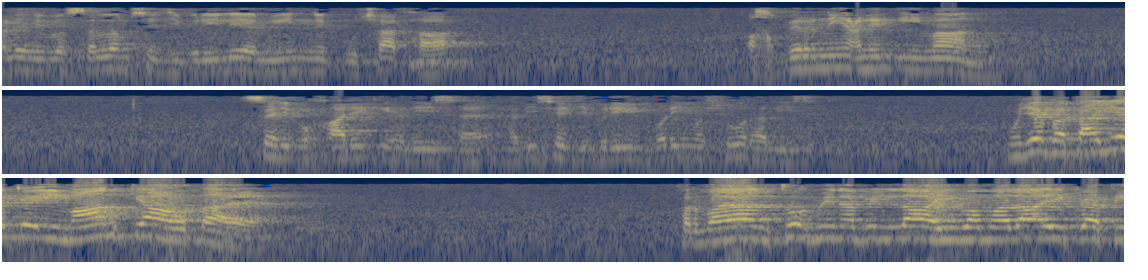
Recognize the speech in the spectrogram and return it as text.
علیہ وسلم سے جبریل امین نے پوچھا تھا اخبرنی عن ایمان صحیح بخاری کی حدیث ہے، حدیث جبریل، بڑی مشہور حدیث ہے۔ مجھے بتائیے کہ ایمان کیا ہوتا ہے؟ فرمایا تؤمن باللہ و ملائکتہ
